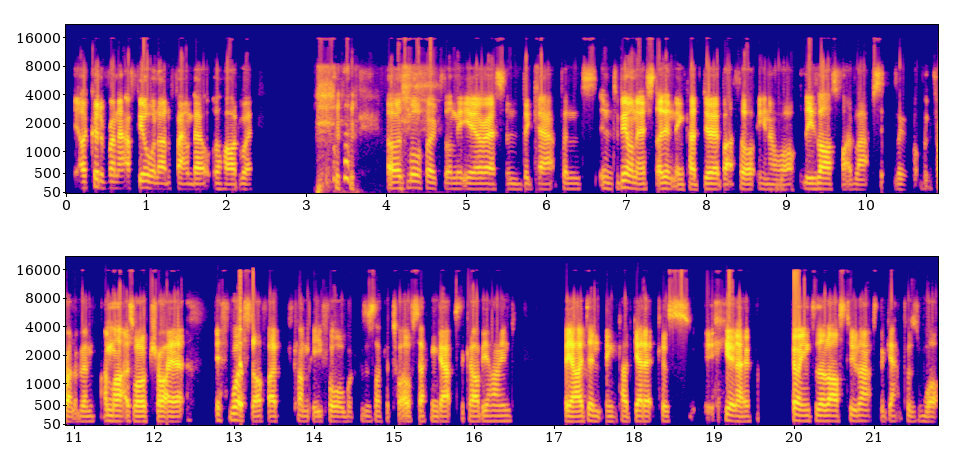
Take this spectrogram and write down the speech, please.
I could have run out of fuel when I'd have found out the hard way. I was more focused on the ERS and the gap, and, and to be honest, I didn't think I'd do it, but I thought, you know what, these last five laps I got in front of him, I might as well try it. If worst off, I'd come P4 because it's like a 12 second gap to the car behind. But yeah, I didn't think I'd get it because you know, going to the last two laps, the gap was what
